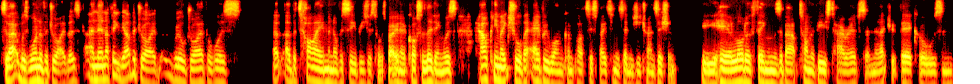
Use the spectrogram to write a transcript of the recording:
So that was one of the drivers. And then I think the other drive, real driver was at, at, the time, and obviously we just talked about, you know, cost of living, was how can you make sure that everyone can participate in this energy transition? You hear a lot of things about time of use tariffs and electric vehicles and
